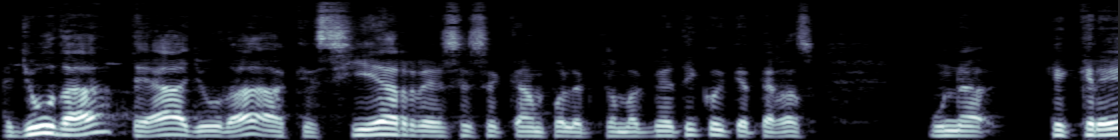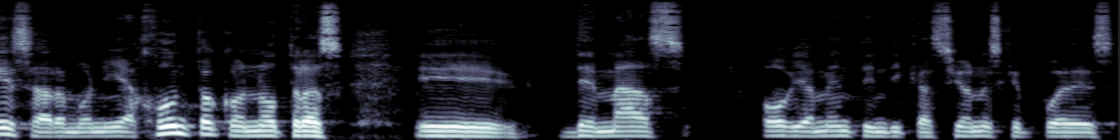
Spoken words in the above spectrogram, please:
ayuda, te ayuda a que cierres ese campo electromagnético y que te hagas una, que crees armonía junto con otras eh, demás obviamente indicaciones que puedes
